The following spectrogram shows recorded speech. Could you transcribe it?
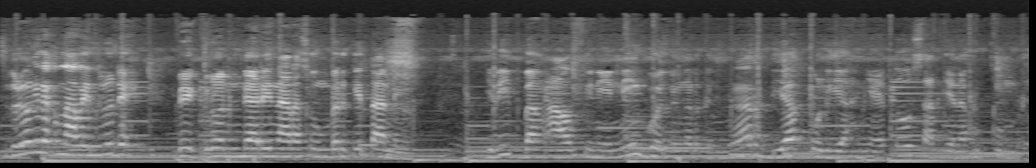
sebelumnya kita kenalin dulu deh background dari narasumber kita nih. Jadi Bang Alvin ini gue denger-dengar dia kuliahnya itu sarjana hukum, bro.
